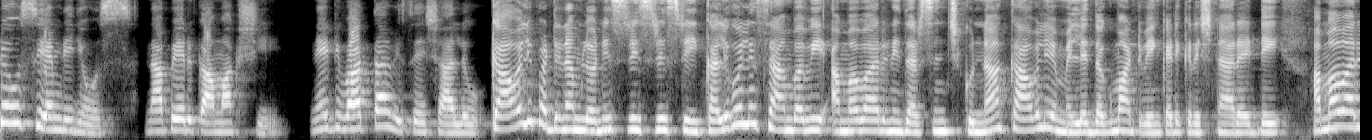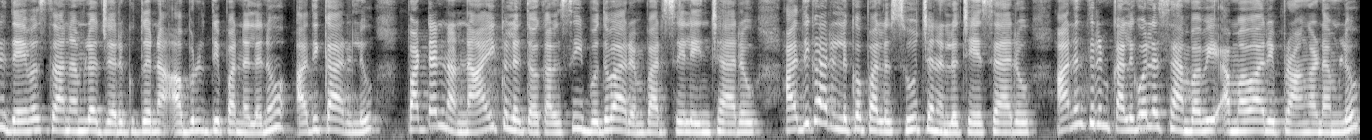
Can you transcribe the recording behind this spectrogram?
టు సిఎండి న్యూస్ నా పేరు కామాక్షి. నేటి వార్తా విశేషాలు. కావలి పట్టణంలోని శ్రీ శ్రీ శ్రీ కలుగోల శాంభవి అమ్మవారిని దర్శించుకున్న కావలి ఎమ్మెల్యే దగుమాటి వెంకట కృష్ణారెడ్డి అమ్మవారి దేవస్థానంలో జరుగుతున్న అభివృద్ధి పనులను అధికారులు పట్టణ నాయకులతో కలిసి బుధవారం పరిశీలించారు. అధికారులకు పలు సూచనలు చేశారు. అనంతరం కలుగోల శాంభవి అమ్మవారి ప్రాంగణంలో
